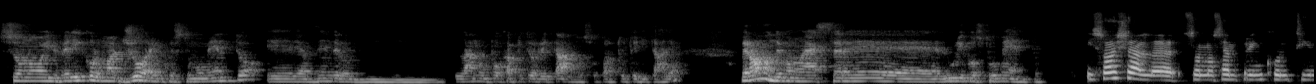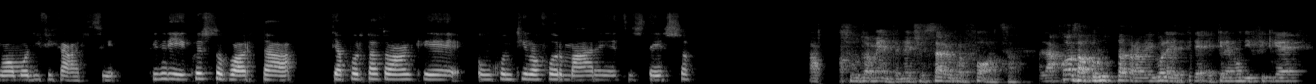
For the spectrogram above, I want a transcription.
sono il veicolo maggiore in questo momento e le aziende lo, l'hanno un po' capito in ritardo, soprattutto in Italia, però non devono essere l'unico strumento. I social sono sempre in continuo modificarsi, quindi questo porta, ti ha portato anche un continuo formare te stesso. Assolutamente, necessario per forza. La cosa brutta, tra virgolette, è che le modifiche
